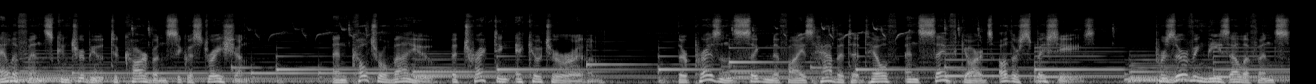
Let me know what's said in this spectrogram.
Elephants contribute to carbon sequestration and cultural value, attracting ecotourism. Their presence signifies habitat health and safeguards other species. Preserving these elephants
